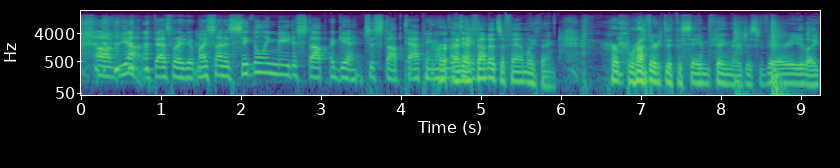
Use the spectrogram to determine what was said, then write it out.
Um, yeah, that's what I did. My son is signaling me to stop again, to stop tapping Her, on the and table. I found it's a family thing. Her brother did the same thing. They're just very like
